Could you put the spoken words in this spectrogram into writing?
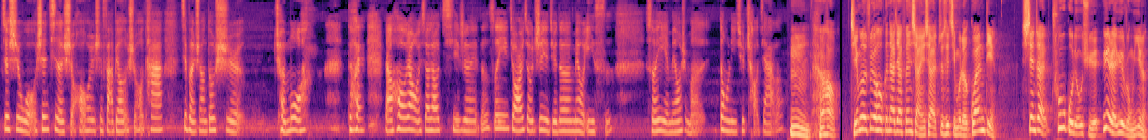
就是我生气的时候或者是发飙的时候，他基本上都是。沉默，对，然后让我消消气之类的，所以久而久之也觉得没有意思，所以也没有什么动力去吵架了。嗯，很好。节目的最后跟大家分享一下这期节目的观点：现在出国留学越来越容易了，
